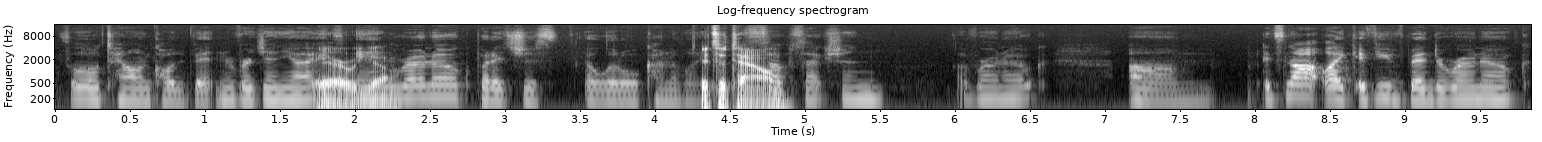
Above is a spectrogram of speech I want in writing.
it's a little town called Vinton, Virginia. There it's we in go. Roanoke, but it's just a little kind of like It's a town. subsection of Roanoke. Um it's not like if you've been to Roanoke,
